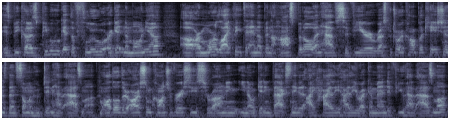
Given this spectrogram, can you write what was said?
is because people who get the flu or get pneumonia uh, are more likely to end up in the hospital and have severe respiratory complications than someone who didn't have asthma. Although there are some controversies surrounding, you know, getting vaccinated, I highly, highly recommend if you have asthma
